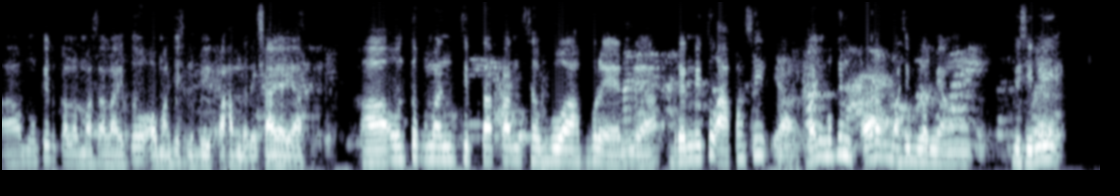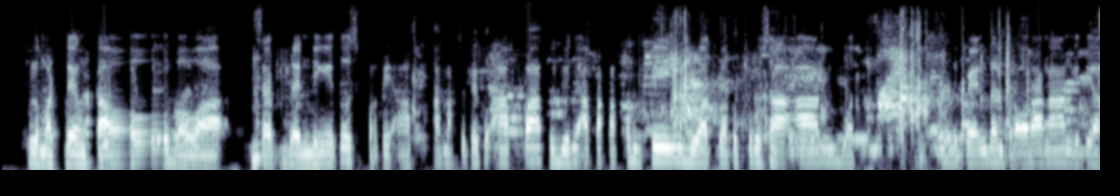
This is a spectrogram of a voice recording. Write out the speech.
uh, mungkin kalau masalah itu Om Ajis lebih paham dari saya ya. Uh, untuk menciptakan sebuah brand ya, brand itu apa sih? Ya, banyak mungkin orang masih belum yang di sini belum ada yang tahu bahwa self branding itu seperti apa, maksudnya itu apa, tujuannya apakah penting buat suatu perusahaan, buat independen perorangan gitu ya.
